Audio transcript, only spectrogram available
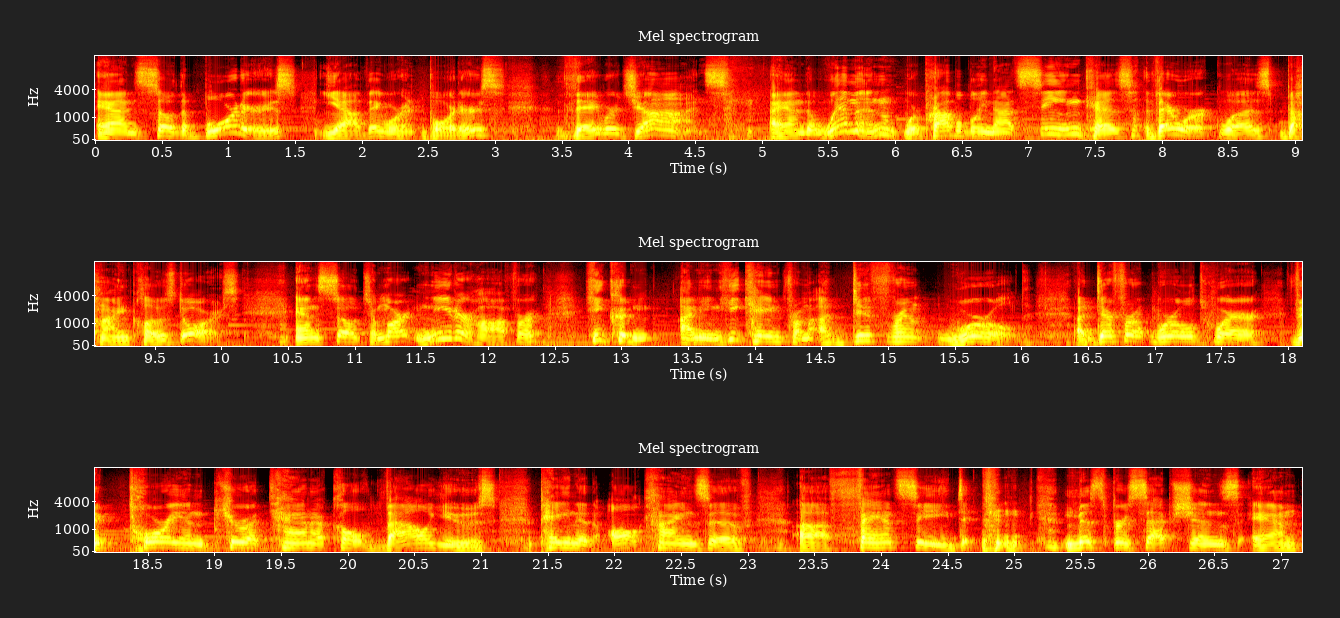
And so the boarders, yeah, they weren't boarders, they were Johns. And the women were probably not seen because their work was behind closed doors. And so to Martin Niederhoffer, he couldn't, I mean, he came from a different world, a different world where Victorian puritanical values painted all kinds of uh, fancy misperceptions and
